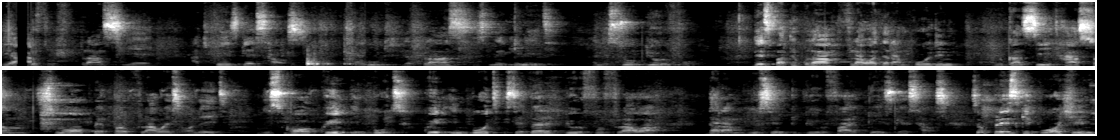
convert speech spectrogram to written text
Yeah, plants here at Queen's Guest House. And good, the plants is making it and it's so beautiful. This particular flower that I'm holding, you can see it has some small purple flowers on it. It's called Queen in Boat. Queen in Boat is a very beautiful flower that I'm using to beautify Queen's Guest House. So please keep watching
